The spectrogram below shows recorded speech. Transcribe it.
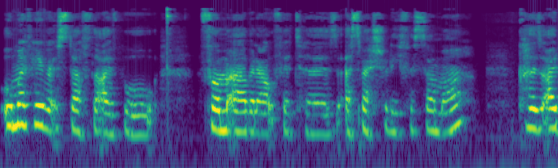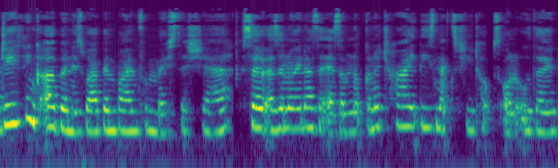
all my favorite stuff that i've bought from urban outfitters especially for summer because I do think Urban is where I've been buying from most this year. So as annoying as it is, I'm not going to try these next few tops on, although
